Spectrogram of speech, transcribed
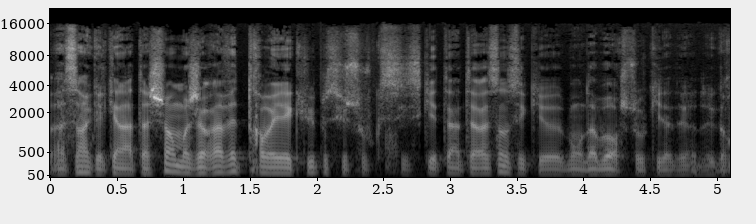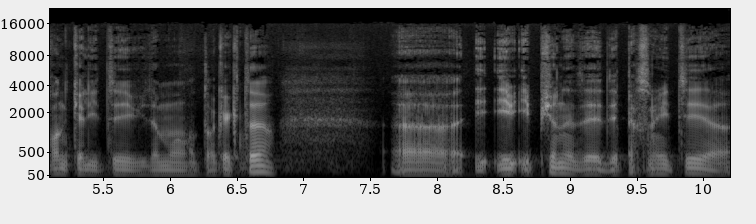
Vincent est quelqu'un d'attachant. Moi, je rêvais de travailler avec lui parce que je trouve que ce qui était intéressant, c'est que, bon, d'abord, je trouve qu'il a de, de grandes qualités, évidemment, en tant qu'acteur. Euh, et, puis, on a des, des personnalités euh,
